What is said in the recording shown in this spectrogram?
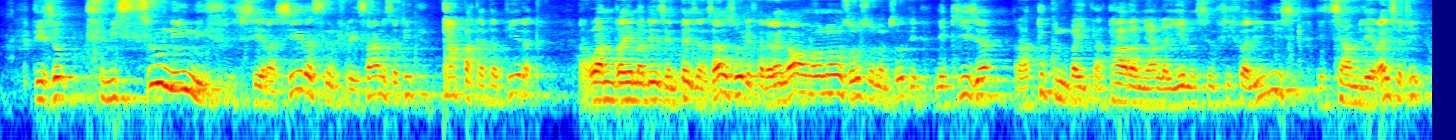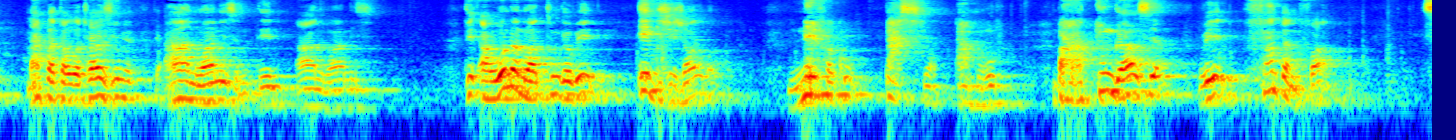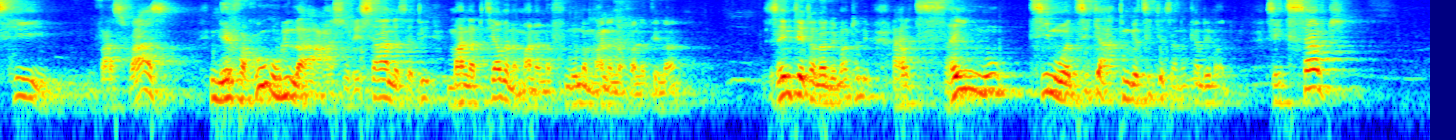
Dia izao, tsy misy intsony ny serasera sy ny firesahana satria tapaka tanteraka. Raha ho an'ny ray aman-dreny izay mitaiza an'izany izao, rehefa ilay ray, non, non, non, izao, sao na misao, dia ny ankizy, raha tokony mba hitantara ny alahelony sy ny fifaliany izy, dia tsy amin'ilay ray satria mampatahotra azy iny, dia any ho any izy miteny, any ho any izy. Dia ahoana no hahatonga hoe exigeant ianao nefa koa patient, amour, mba hahatonga azy hoe fantany fa tsy mivazivazy nefa koa olona azo resahana satria manam-pitiavana, manana finoana, manana fanantenana. Izay ny toetran'Andriamanitra anefa ary tsy izay no tiany ho antsika hahatonga antsika zanak'Andriamanitra. Izay tsy sarotra.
